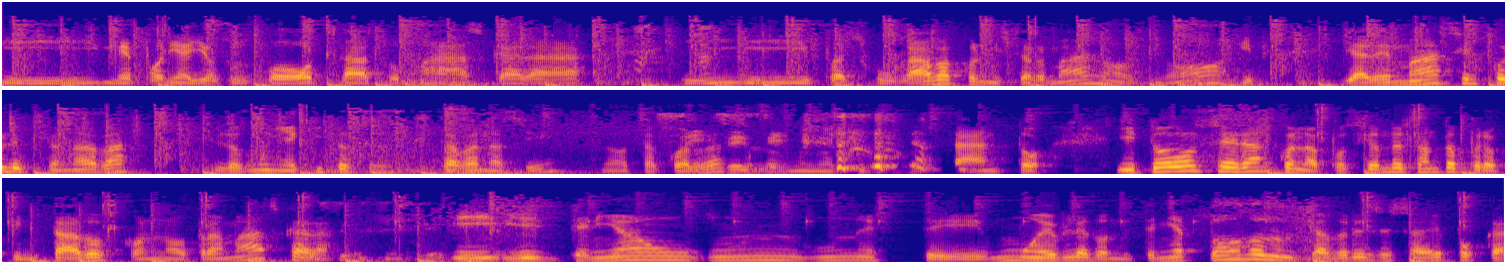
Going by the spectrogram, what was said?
y me ponía yo sus botas, su máscara, y, pues jugaba con mis hermanos, ¿no? Y, y, además él coleccionaba los muñequitos esos que estaban así, ¿no? ¿Te acuerdas? Los muñequitos del santo. Y todos eran con la posición del santo, pero pintados con otra máscara. Y, y, tenía un, un, un, este, un mueble donde tenía todos los luchadores de esa época.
